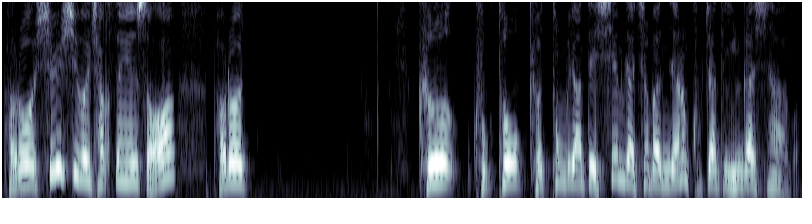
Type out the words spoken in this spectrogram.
바로 실식을 작성해서 바로 그 국토교통부장한테 시행자 지정받은 자는 국장한테 인가시행하고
